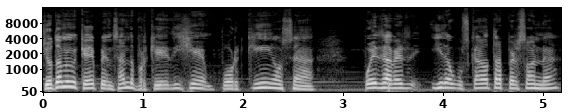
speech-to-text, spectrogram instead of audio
Yo también me quedé pensando, porque dije, ¿por qué? O sea, puedes haber ido a buscar a otra persona,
